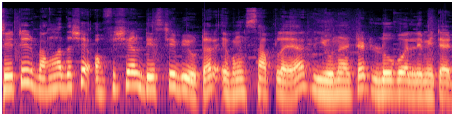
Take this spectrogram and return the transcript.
যেটির বাংলাদেশে অফিসিয়াল ডিস্ট্রিবিউটর এবং সাপ্লায়ার ইউনাইটেড লোবয়েল লিমিটেড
